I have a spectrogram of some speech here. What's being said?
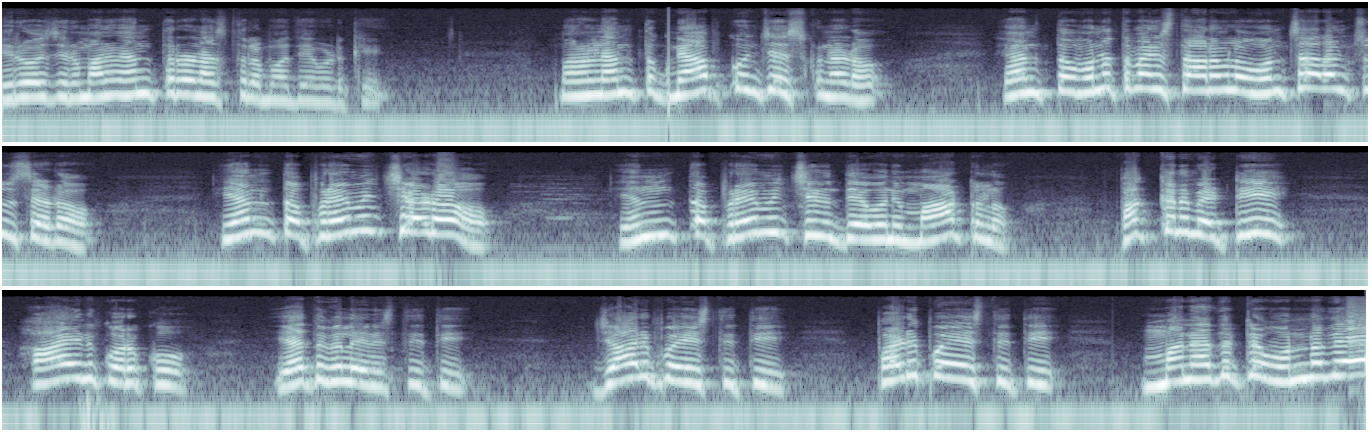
ఈ రోజున మనం ఎంత రుణస్తులమో దేవుడికి. మనల్ని ఎంత జ్ఞాపకం చేసుకున్నాడో ఎంత ఉన్నతమైన స్థానంలో ఉంచాలని చూశాడో ఎంత ప్రేమించాడో ఎంత ప్రేమించిన దేవుని మాటలు పక్కన పెట్టి ఆయన కొరకు ఎదగలేని స్థితి జారిపోయే స్థితి పడిపోయే స్థితి మన ఎదుట ఉన్నదే.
